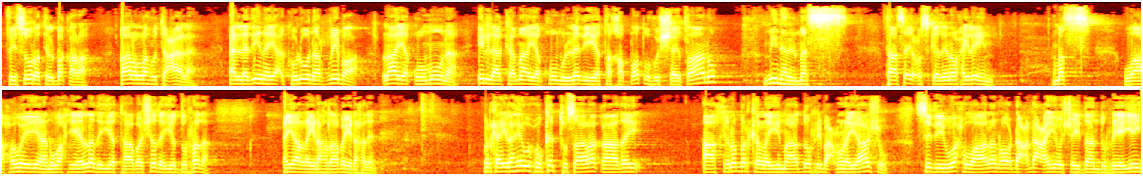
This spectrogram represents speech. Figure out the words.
Fii suurati albaqara qaala allahu tacaala aladiina ya'kuluuna alriba laa yaquumuuna ila kamaa yaquumu aladii yatakhabatuhu ashaytaanu min almas taasay cuskadeen waxay leeyihiin mas waxa weeyaan waxyeellada iyo taabashada iyo durada ayaa la yidhaahdaa bay yidhaahdeen. Marka ilaahay wuxuu ka tusaale qaaday aakhiro marka la yimaado ribacunayaashu sidii wax waalan oo dhacdhacayoo shaydaan dureeyey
